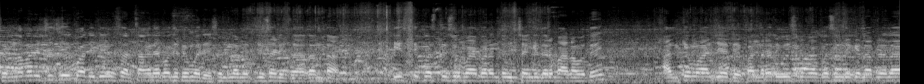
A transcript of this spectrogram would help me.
शिमला मिरचीची सर चांगल्या क्वालिटीमध्ये शिमला मिरचीसाठी साधारणतः तीस ते पस्तीस रुपयापर्यंत उच्चांकी दर बारा होते. हलके माल जे येते पंधरा ते वीस रुपयापासून देखील आपल्याला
